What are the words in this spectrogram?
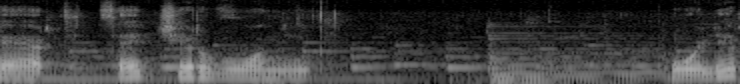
Heart це червоний колір.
